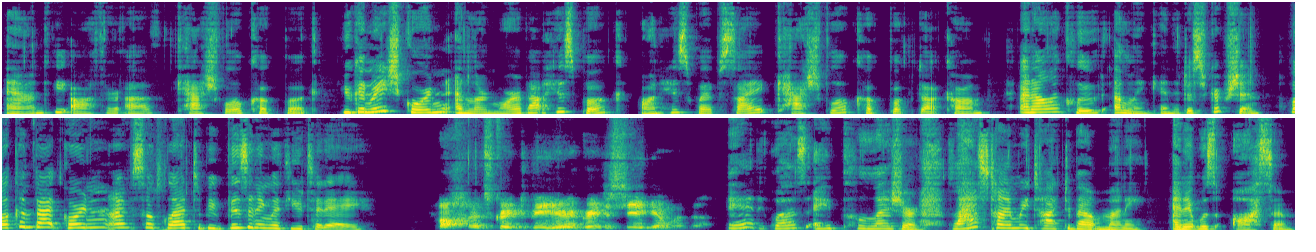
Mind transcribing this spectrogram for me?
and the author of Cashflow Cookbook. You can reach Gordon and learn more about his book on his website, cashflowcookbook.com, and I'll include a link in the description. Welcome back, Gordon. I'm so glad to be visiting with you today. Oh, it's great to be here and great to see you again, Linda. It was a pleasure. Last time we talked about money and it was awesome.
